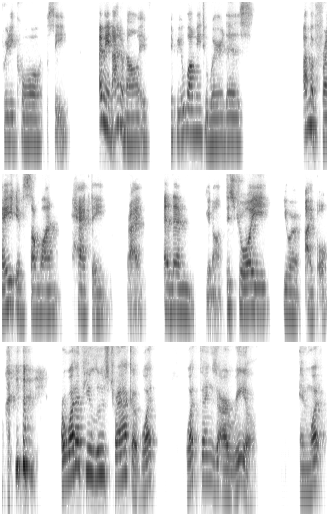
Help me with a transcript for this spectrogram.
pretty cool to see. I mean, I don't know if if you want me to wear this, I'm afraid if someone hacked it, right? And then, you know, destroy your eyeball. or what if you lose track of what what things are real and what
